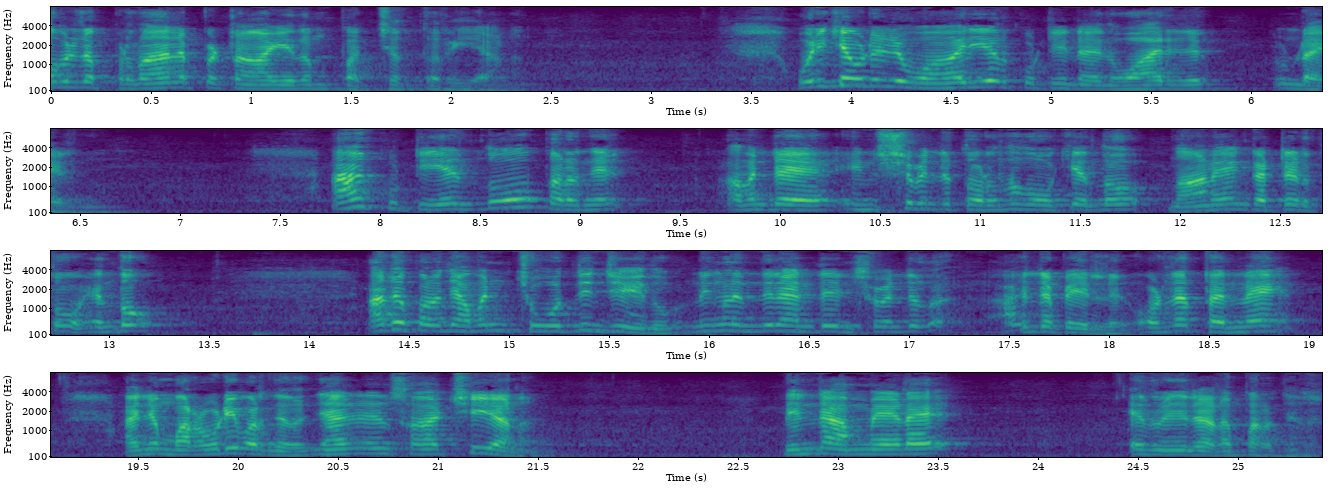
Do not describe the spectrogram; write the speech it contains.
അവരുടെ പ്രധാനപ്പെട്ട ആയുധം പച്ചത്തെറിയാണ്. ഒരിക്കൽ അവിടെ ഒരു വാരിയർ കുട്ടി ഉണ്ടായിരുന്നു വാര്യർ ഉണ്ടായിരുന്നു. ആ കുട്ടി എന്തോ പറഞ്ഞ് അവന്റെ ഇൻസ്ട്രുമെന്റ് തുറന്നു നോക്കി എന്തോ നാണയം കട്ടെടുത്തോ എന്തോ അത് പറഞ്ഞ് അവൻ ചോദ്യം ചെയ്തു നിങ്ങൾ എന്തിനാണ് എന്റെ ഇൻസ്ട്രുമെന്റ് അതിന്റെ പേരിൽ ഉടനെ തന്നെ അതിന് മറുപടി പറഞ്ഞത് ഞാൻ സാക്ഷിയാണ്. നിന്റെ അമ്മയുടെ എന്ന് പറഞ്ഞിട്ടാണ് പറഞ്ഞത്.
